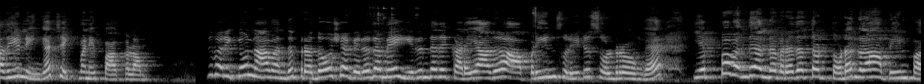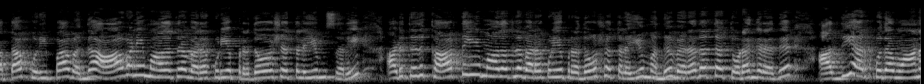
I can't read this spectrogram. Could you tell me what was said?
அதையும் நீங்கள் செக் பண்ணி பார்க்கலாம். இது வரைக்கும் நான் வந்து பிரதோஷ விரதமே இருந்தது கிடையாது அப்படின்னு சொல்லிட்டு சொல்கிறவங்க எப்போ வந்து அந்த விரதத்தை தொடங்கலாம் அப்படின்னு பார்த்தா குறிப்பாக வந்து ஆவணி மாதத்தில் வரக்கூடிய பிரதோஷத்துலையும் சரி அடுத்தது கார்த்திகை மாதத்தில் வரக்கூடிய பிரதோஷத்துலையும் வந்து விரதத்தை தொடங்குறது அதி அற்புதமான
